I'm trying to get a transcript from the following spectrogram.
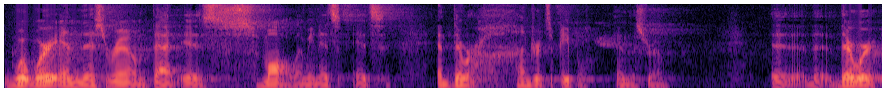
we're in this room that is small. I mean, it's, it's, and there were hundreds of people in this room. Uh, there were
